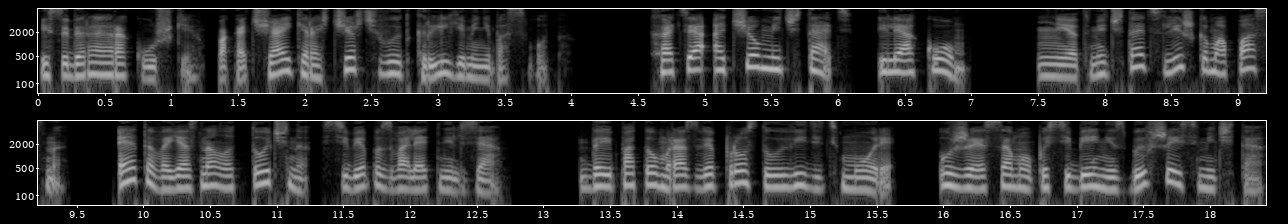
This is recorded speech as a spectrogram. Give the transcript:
и собирая ракушки, пока чайки расчерчивают крыльями небосвод. Хотя о чем мечтать или о ком? Нет, мечтать слишком опасно. Этого я знала точно, себе позволять нельзя. Да и потом, разве просто увидеть море, уже само по себе не сбывшаяся мечта?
